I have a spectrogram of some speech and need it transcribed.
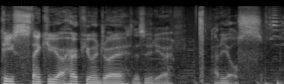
Peace. Thank you. I hope you enjoy this video. Adios.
